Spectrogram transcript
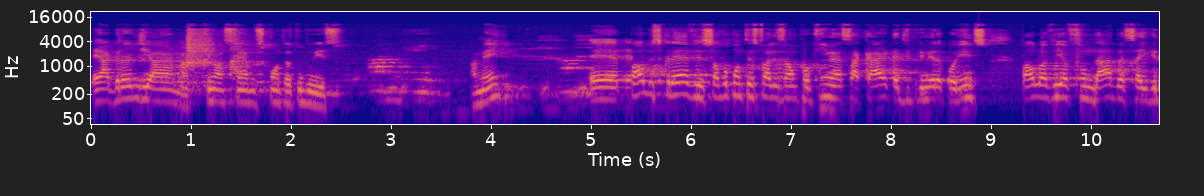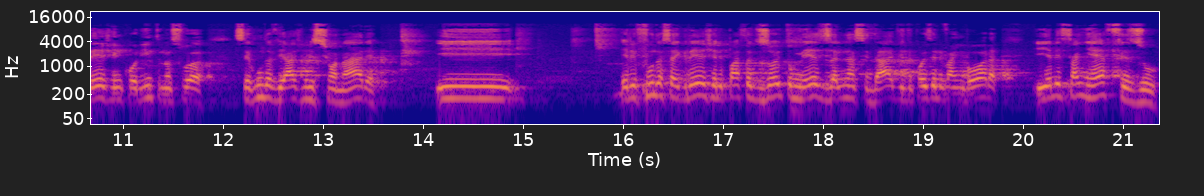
é a grande arma que nós temos contra tudo isso. Amém? Amém? É, Paulo escreve, só vou contextualizar um pouquinho essa carta de 1 Coríntios. Paulo havia fundado essa igreja em Corinto na sua segunda viagem missionária e ele funda essa igreja, ele passa 18 meses ali na cidade, depois ele vai embora e ele está em Éfeso,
